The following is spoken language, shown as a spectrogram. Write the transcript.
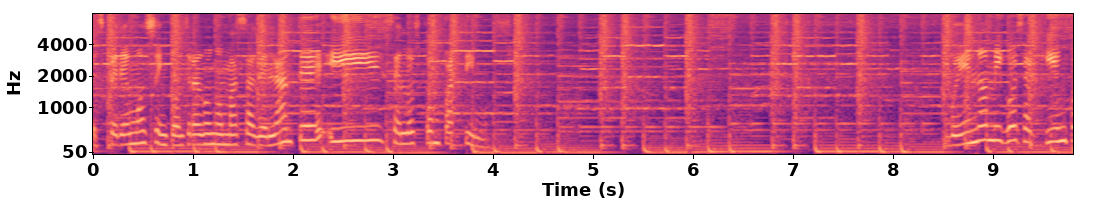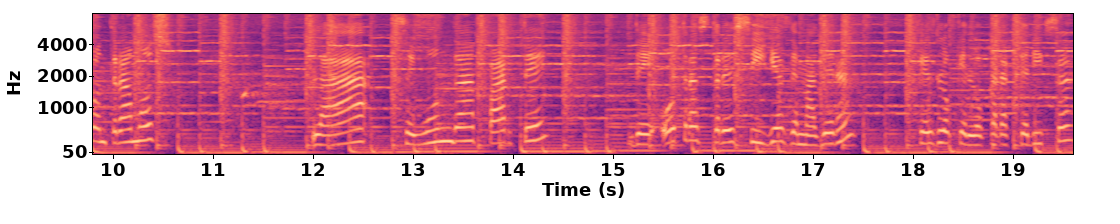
Esperemos encontrar uno más adelante y se los compartimos. Bueno amigos, aquí encontramos la segunda parte de otras tres sillas de madera, que es lo que lo caracteriza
